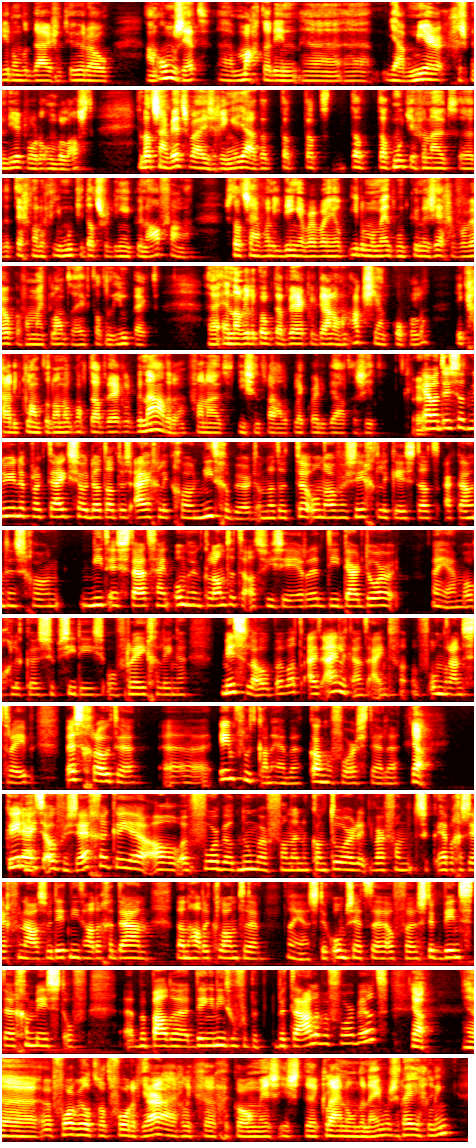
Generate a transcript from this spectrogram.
400.000 euro aan omzet eh, mag erin eh, eh, ja, meer gespendeerd worden onbelast. En dat zijn wetswijzigingen. Ja, dat, dat, dat, dat, dat moet je vanuit eh, de technologie moet je dat soort dingen kunnen afvangen. Dus dat zijn van die dingen waarvan je op ieder moment moet kunnen zeggen voor welke van mijn klanten heeft dat een impact. Eh, en dan wil ik ook daadwerkelijk daar nog een actie aan koppelen. Ik ga die klanten dan ook nog daadwerkelijk benaderen vanuit die centrale plek waar die data zit. Ja. Ja, want is dat nu in de praktijk zo dat dat dus eigenlijk gewoon niet gebeurt? Omdat het te onoverzichtelijk is dat accountants gewoon niet in staat zijn om hun klanten te adviseren, die daardoor nou ja, mogelijke subsidies of regelingen mislopen, wat uiteindelijk aan het eind van, of onderaan de streep best grote eh, invloed kan hebben, kan ik me voorstellen. Ja. Kun je daar Ja. iets over zeggen? Kun je al een voorbeeld noemen van een kantoor waarvan ze hebben gezegd van nou, als we dit niet hadden gedaan, dan hadden klanten nou ja, een stuk omzet eh, of een stuk winst eh, gemist of eh, bepaalde dingen niet hoeven be- betalen bijvoorbeeld. Eh, een voorbeeld wat vorig jaar eigenlijk gekomen is, is de kleine ondernemersregeling.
